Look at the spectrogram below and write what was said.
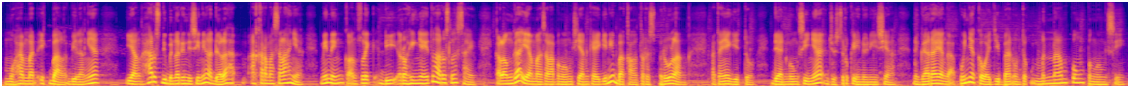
Muhammad Iqbal, bilangnya yang harus dibenerin di sini adalah akar masalahnya. Meaning konflik di Rohingya itu harus selesai. Kalau enggak ya masalah pengungsian kayak gini bakal terus berulang. Katanya gitu. Dan ngungsinya justru ke Indonesia. Negara yang nggak punya kewajiban untuk menampung pengungsi.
